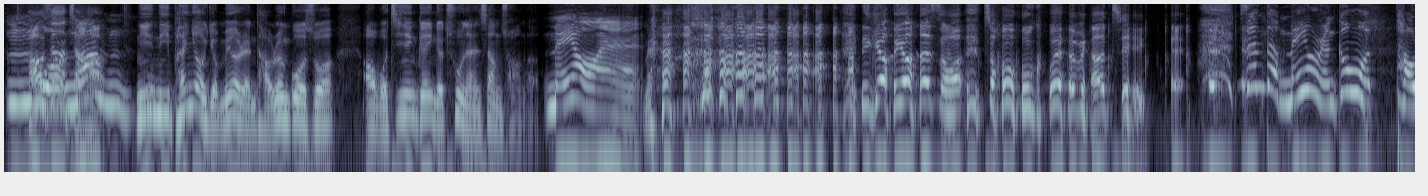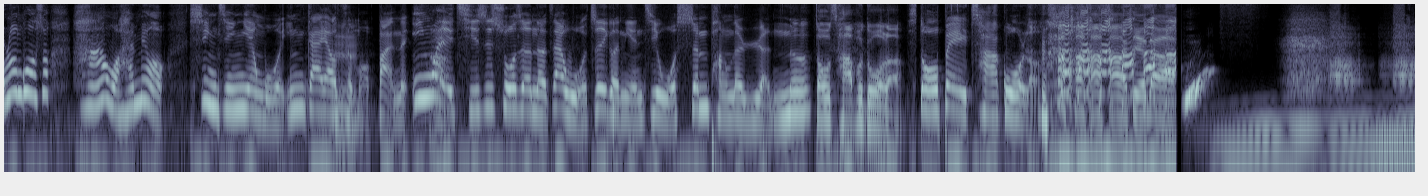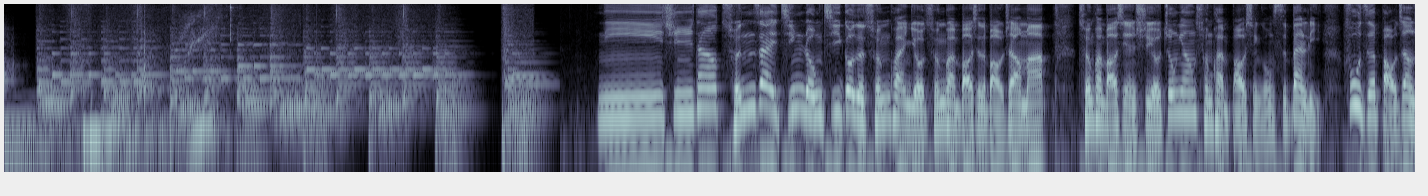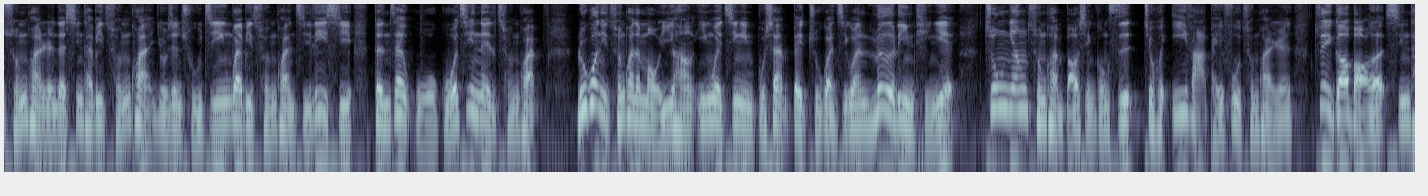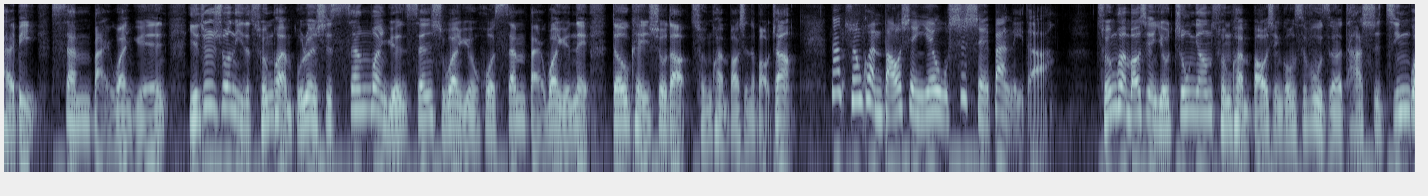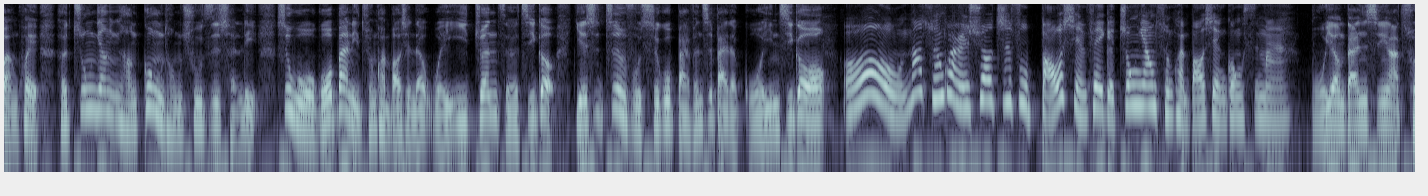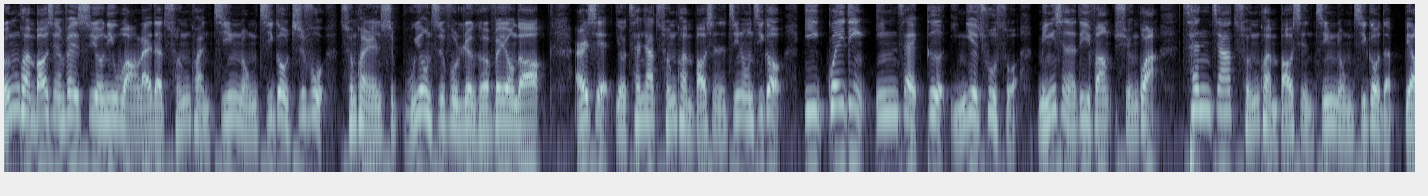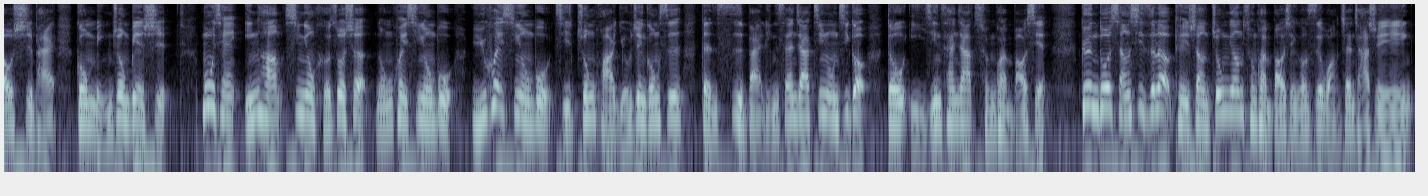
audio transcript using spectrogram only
嗯，好，这样讲啊，你你朋友有没有人讨论过说，哦，我今天跟一个处男上床了？没有哎、欸。你给我用了什么装无辜的表情？真的没有人跟我讨论过说，哈，我还没有性经验，我应该要怎么办呢？嗯、因为其实说真的，在我这个年纪，我身旁的人呢，都差不多了，都被插过了。天哪！你知道存在金融机构的存款有存款保险的保障吗？存款保险是由中央存款保险公司办理，负责保障存款人的新台币存款、邮政储金、外币存款及利息等在我国境内的存款。如果你存款的某银行因为经营不善被主管机关勒令停业，中央存款保险公司就会依法赔付存款人最高保额新台币三百万元。也就是说，你的存款不论是三万元、三十万元或三百万元内，都可以受到存款保险的保障。那存款保险业务是谁办理的啊？存款保险由中央存款保险公司负责，它是金管会和中央银行共同出资成立，是我国办理存款保险的唯一专责机构，也是政府持股百分之百的国营机构哦。哦，那存款人需要支付保险费给中央存款保险公司吗？不用担心啊，存款保险费是由你往来的存款金融机构支付，存款人是不用支付任何费用的哦。而且有参加存款保险的金融机构，依规定应在各营业处所明显的地方悬挂参加存款保险金融机构的标示牌，供民众辨识。目前，银行、信用合作社、农会信用部、渔会信用部及中华邮政公司等四百零三家金融机构都已经参加存款保险。更多详细资料可以上中央存款保险公司网站查询。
